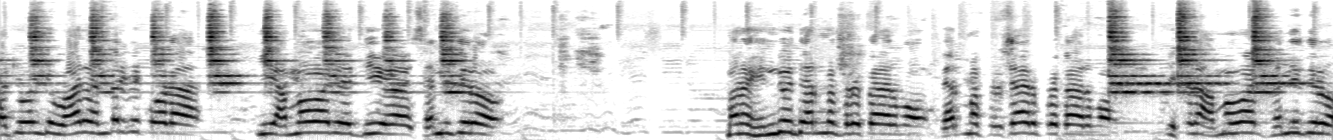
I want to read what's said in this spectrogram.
అటువంటి వారందరికీ కూడా ఈ అమ్మవారి సన్నిధిలో మన హిందూ ధర్మ ప్రకారము ధర్మ ప్రచార ప్రకారము ఇక్కడ అమ్మవారి సన్నిధిలో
